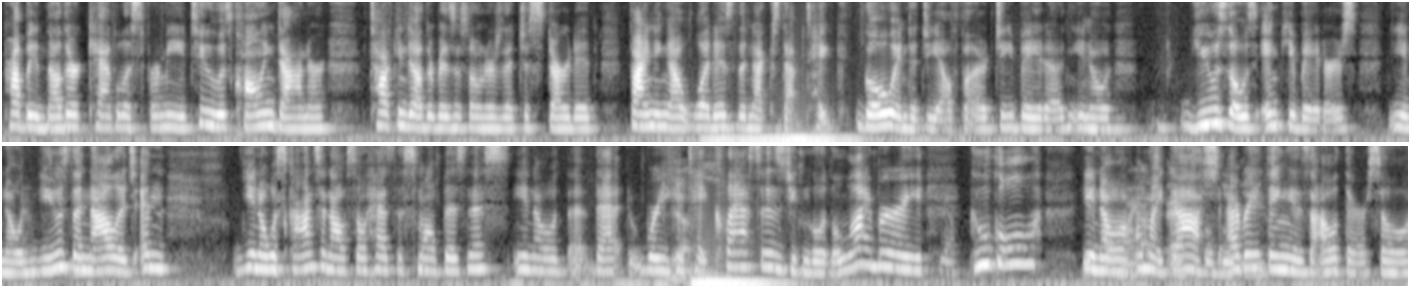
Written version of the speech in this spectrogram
probably another catalyst for me too is calling Donner, talking to other business owners that just started, finding out what is the next step. Take go into G Alpha or G Beta, you know, mm-hmm. use those incubators, you know, use the knowledge and you know, Wisconsin also has the small business, you know, that, that where you can take classes, you can go to the library, Google, you oh know, Oh my oh my gosh, absolutely. everything is out there. So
